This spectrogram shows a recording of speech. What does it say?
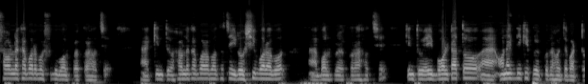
সরলরেখা বরাবর শুধু বল প্রয়োগ করা হচ্ছে। কিন্তু সরলরেখা বরাবর হচ্ছে এই রশি বরাবর বল প্রয়োগ করা হচ্ছে। কিন্তু এই বলটা তো অনেক দিকে প্রয়োগ করা হতে পারতো।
